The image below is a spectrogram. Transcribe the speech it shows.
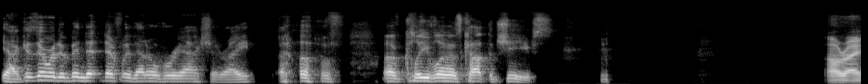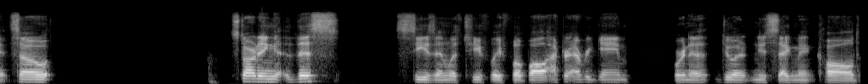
yeah, because there would have been definitely that overreaction, right? of of Cleveland has caught the Chiefs. all right, so starting this season with Chiefly football. After every game, we're going to do a new segment called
